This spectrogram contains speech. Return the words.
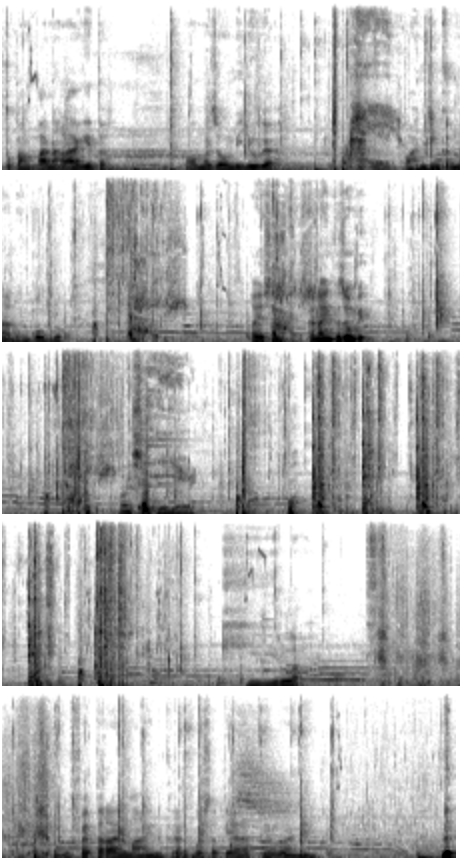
tukang panah lagi tuh. Sama zombie juga. Wah anjing kena dong goblok. Ayo Sam, kenain ke zombie. Nice. Wah. Gila. Lu veteran Minecraft bos, hati-hati lu anjing. Duh.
